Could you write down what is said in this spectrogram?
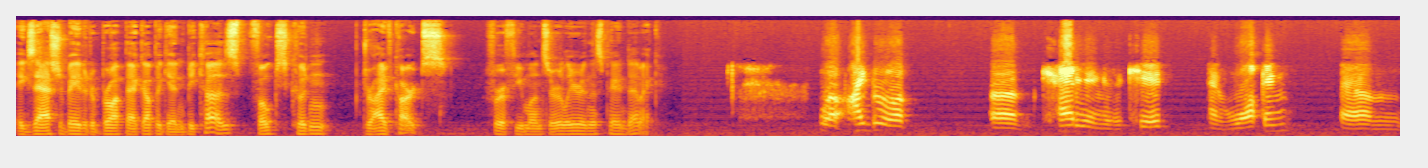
exacerbated or brought back up again because folks couldn't drive carts for a few months earlier in this pandemic. Well, I grew up uh, caddying as a kid and walking, um,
